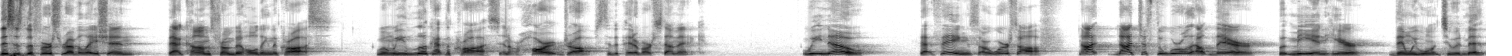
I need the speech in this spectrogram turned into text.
This is the first revelation that comes from beholding the cross. When we look at the cross and our heart drops to the pit of our stomach, we know that things are worse off. Not, not just the world out there, but me in here than we want to admit.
